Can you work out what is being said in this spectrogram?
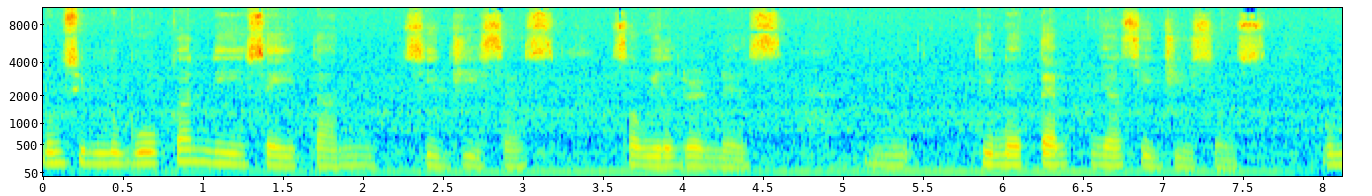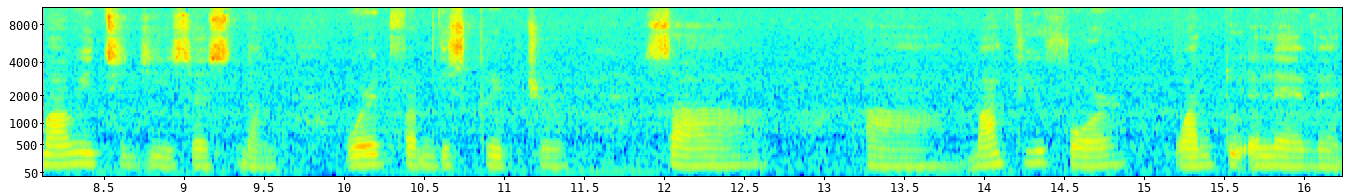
Nung sinubukan ni Satan si Jesus sa wilderness, tinetempt niya si Jesus. Gumamit si Jesus ng word from the scripture sa uh, Matthew 4, 1 to 11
